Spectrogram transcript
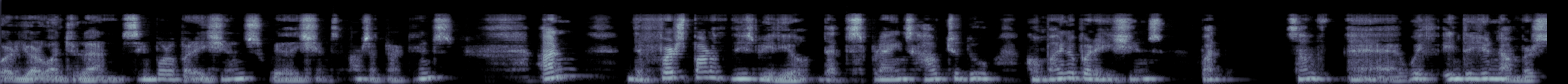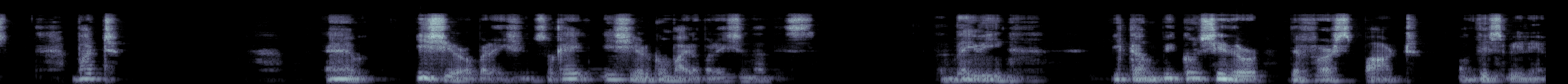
where you're going to learn simple operations with additions and subtractions. And the first part of this video that explains how to do combined operations, but some uh, with integer numbers, but um, easier operations, okay? Easier combined operation than this. Maybe it can be considered the first part of this video.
